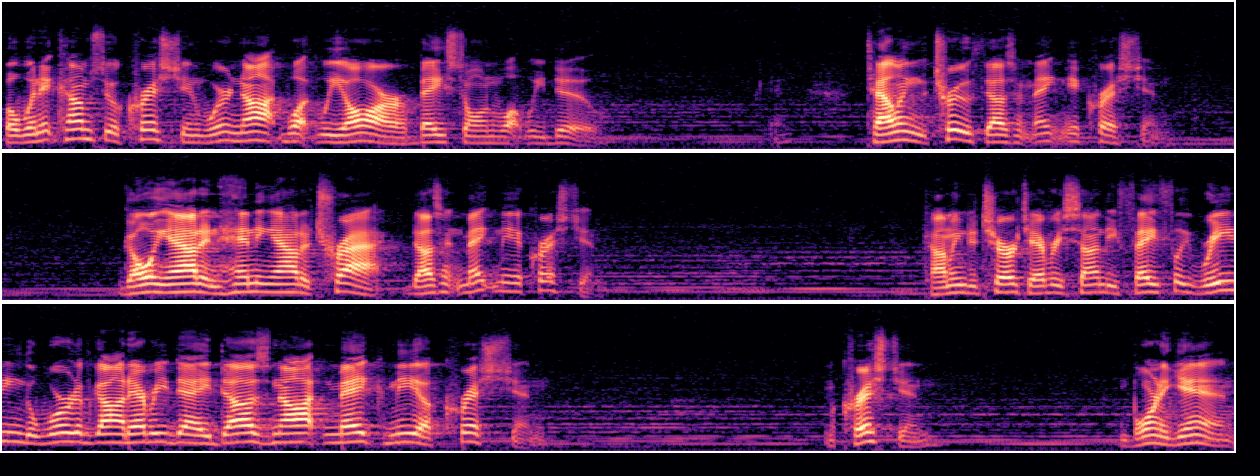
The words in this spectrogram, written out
But when it comes to a Christian, we're not what we are based on what we do. Okay? Telling the truth doesn't make me a Christian. Going out and handing out a tract doesn't make me a Christian. Coming to church every Sunday faithfully, reading the Word of God every day does not make me a Christian. I'm a Christian. I'm born again.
